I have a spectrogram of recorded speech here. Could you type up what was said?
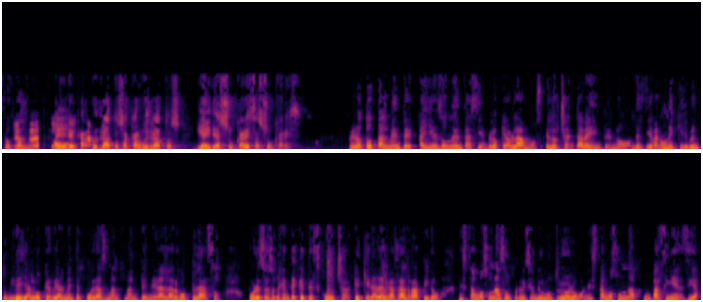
totalmente. Exacto. Hay de carbohidratos a carbohidratos y hay de azúcares a azúcares. Pero totalmente, ahí es donde entra siempre lo que hablamos, el 80-20, ¿no? De llevar un equilibrio en tu vida y algo que realmente puedas mantener a largo plazo. Por eso es la gente que te escucha, que quiere adelgazar rápido, necesitamos una supervisión de un nutriólogo, necesitamos una, paciencia,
